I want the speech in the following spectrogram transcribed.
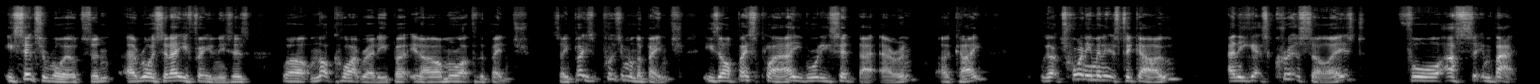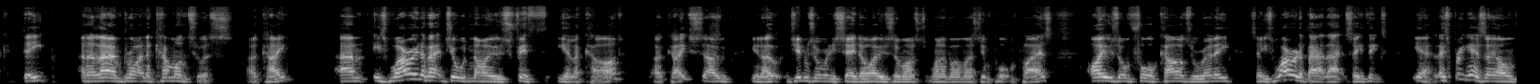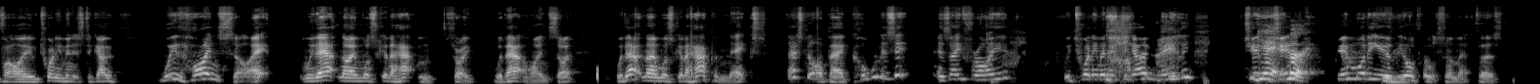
He said to Roy Hodgson, uh, Roy said, How are you feeling? He says, well, I'm not quite ready, but you know, I'm all right for the bench. So he plays, puts him on the bench. He's our best player. You've already said that, Aaron. Okay. We've got 20 minutes to go, and he gets criticised for us sitting back deep and allowing Brighton to come onto us. Okay. Um, he's worried about Jordan Ayew's fifth yellow card. Okay, so you know Jim's already said Ayew's most, one of our most important players. Ayew's on four cards already, so he's worried about that. So he thinks, yeah, let's bring Eze on for Ayew. Twenty minutes to go. With hindsight, without knowing what's going to happen, sorry, without hindsight, without knowing what's going to happen next, that's not a bad call, is it? Eze for Ayew with twenty minutes to go, really? Jim, yeah, Jim, look, Jim, what are you, your thoughts on that first?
